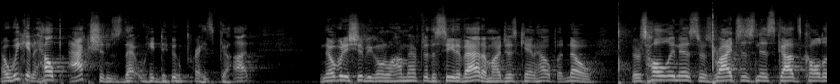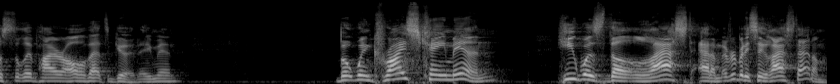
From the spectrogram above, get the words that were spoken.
Now, we can help actions that we do, praise God. Nobody should be going, Well, I'm after the seed of Adam. I just can't help it. No, there's holiness, there's righteousness. God's called us to live higher. All of that's good. Amen. But when Christ came in, he was the last Adam. Everybody say, last Adam.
